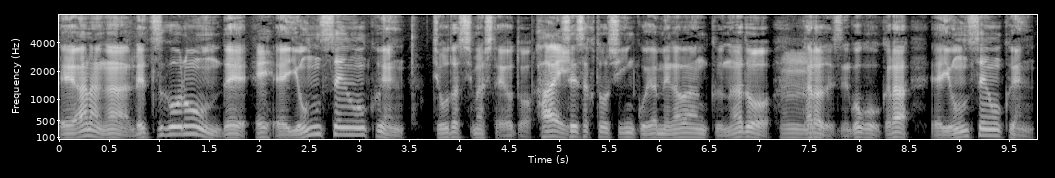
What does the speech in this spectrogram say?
えー、アナがレッツゴーローンで、えー、4000億円調達しましたよと、はい、政策投資銀行やメガバンクなどからですね、うん、5号から4000億円、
